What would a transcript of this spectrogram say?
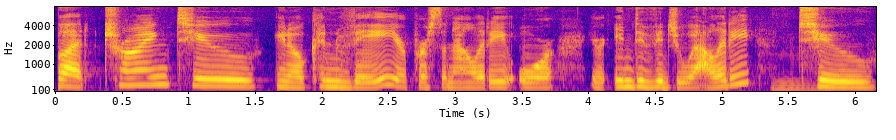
but trying to, you know, convey your personality or your individuality mm. to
